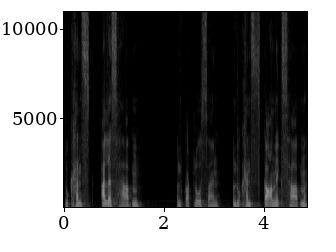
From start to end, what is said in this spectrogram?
Du kannst alles haben und gottlos sein. Und du kannst gar nichts haben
